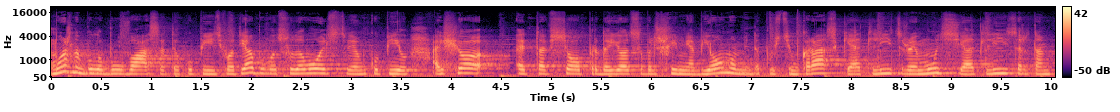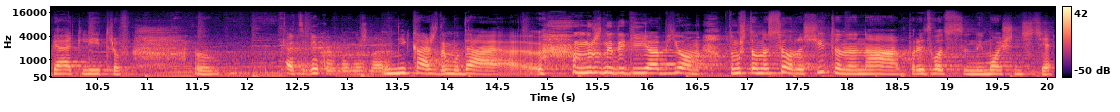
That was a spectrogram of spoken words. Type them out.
можно было бы у вас это купить. Вот я бы вот с удовольствием купил. А еще это все продается большими объемами, допустим, краски от литра, эмульсии от литра, там 5 литров. А тебе как бы нужно? Не каждому, да, нужны такие объемы, потому что у нас все рассчитано на производственные мощности.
